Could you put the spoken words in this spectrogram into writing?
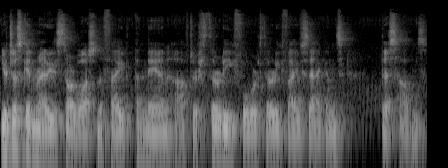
you're just getting ready to start watching the fight, and then after 34, 35 seconds, this happens.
